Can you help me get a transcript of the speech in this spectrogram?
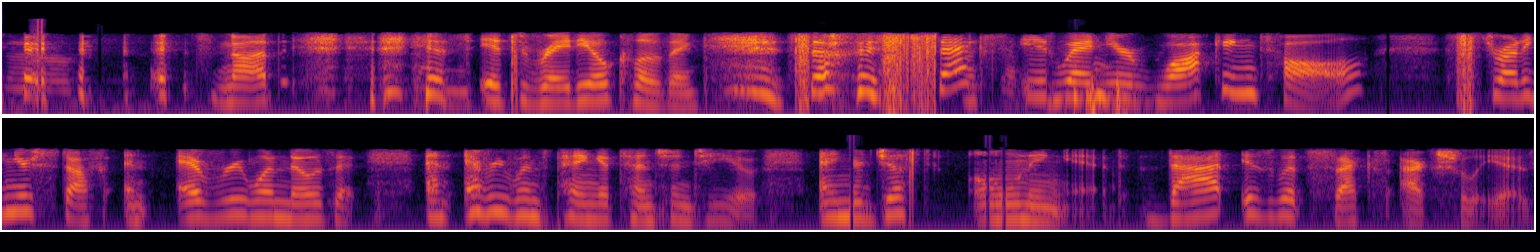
so it's not. It's it's radio clothing. So sex is when you're walking tall, strutting your stuff, and everyone knows it, and everyone's paying attention to you, and you're just owning it. That is what sex actually is.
